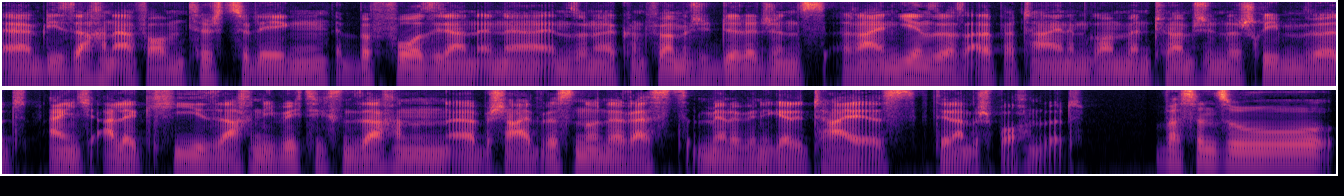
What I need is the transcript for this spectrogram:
äh, die Sachen einfach auf den Tisch zu legen, bevor sie dann in, eine, in so eine Confirmatory Diligence reingehen, sodass alle Parteien im Grunde, wenn Termsheet unterschrieben wird, eigentlich alle Key-Sachen, die wichtigsten Sachen äh, Bescheid wissen und der Rest mehr oder weniger Detail ist, der dann besprochen wird. Was sind so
